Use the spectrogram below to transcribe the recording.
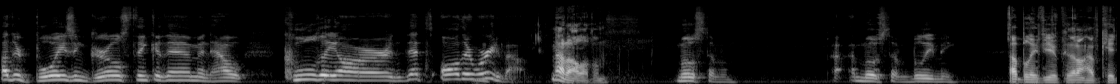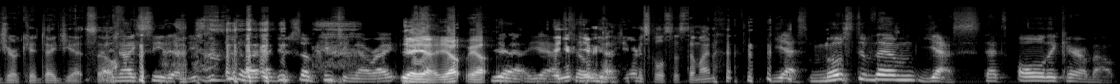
other boys and girls think of them and how cool they are, and that's all they're worried about. Not all of them. Most of them. Uh, most of them, believe me. I believe you because I don't have kids your kids' age yet. So and I see that. You, you, you know, I, do sub teaching now, right? Yeah, yeah, yep, yeah. Yeah, yeah. you're, so, you're, yeah. you're in a school system, I know. yes, most of them, yes. That's all they care about.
